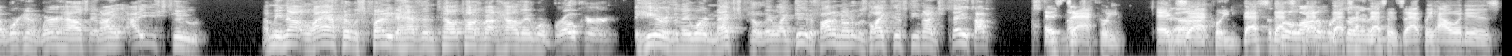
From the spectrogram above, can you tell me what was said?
uh, working in a warehouse, and I, I used to, I mean, not laugh. but It was funny to have them tell talk about how they were broker here than they were in Mexico. They were like, dude, if I'd have known it was like this in the United States, I'd. Exactly. Exactly. That's That's that's what a lot that's of that's, that's exactly how it is.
